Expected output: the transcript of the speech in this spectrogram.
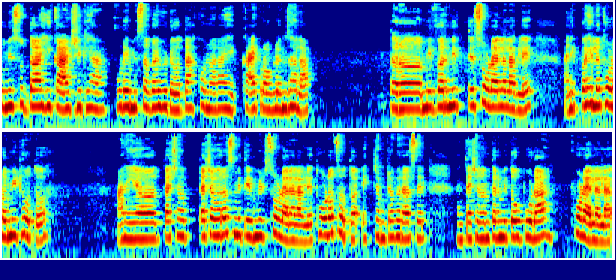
तुम्ही सुद्धा ही काळजी घ्या. पुढे मी सगळे व्हिडिओ दाखवणार आहे. काय प्रॉब्लेम झाला. तर मी बर्नीत ते सोडायला लागले. आणि पहिलं थोडं मीठ होतं. आणि त्याच्या त्याच्यावरच मी ते मीठ सोडायला लागले. थोडंच होतं. एक चमचाभर असेल. आणि त्याच्यानंतर मी तो पुडा फोडायला लाग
